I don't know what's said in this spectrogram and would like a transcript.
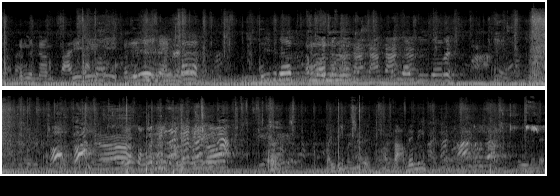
ำน้ำเงินนำนี่นี่นี่น้ำเงินสีแดงสี่สิบเอ็ดน้ำเงินน้ำเงินกลางกลางกลางสองนาทีสามนาทีครับไปดิสามเล่นดิเออนั่นแหละ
